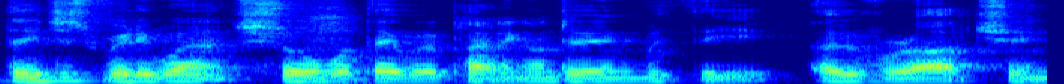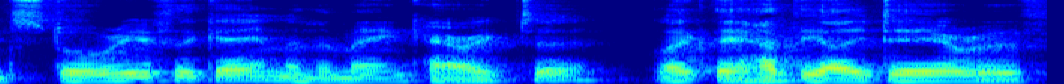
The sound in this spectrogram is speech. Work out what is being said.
they just really weren't sure what they were planning on doing with the overarching story of the game and the main character. Like they had the idea of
